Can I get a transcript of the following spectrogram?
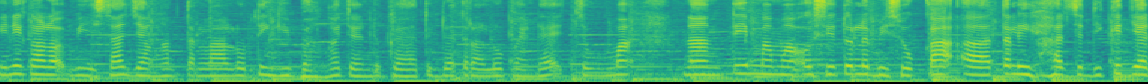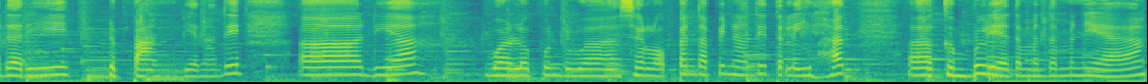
Ini kalau bisa jangan terlalu tinggi banget dan juga tidak terlalu pendek. Cuma nanti Mama Us itu lebih suka uh, terlihat sedikit ya dari depan. Dia nanti uh, dia walaupun dua selopen tapi nanti terlihat uh, gembul ya teman-teman ya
